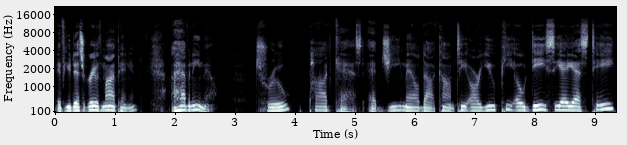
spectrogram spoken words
If you disagree with my opinion, I have an email truepodcast at gmail.com. T R U P O D C A S T.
